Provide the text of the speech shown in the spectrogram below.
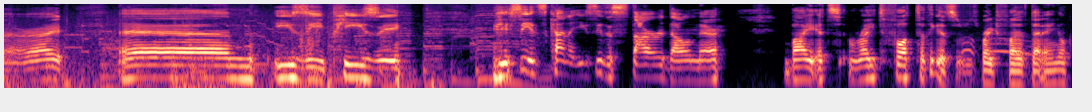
Alright. And easy peasy. You see it's kinda you see the star down there by its right foot. I think it's its right foot at that angle.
